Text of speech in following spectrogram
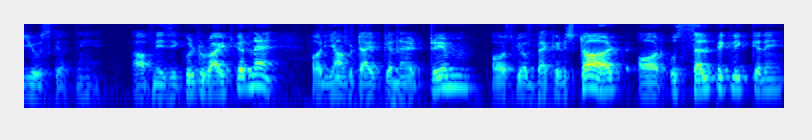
यूज़ करते हैं। आपने इज़ इक्वल टू राइट करना है और यहाँ पे टाइप करना है ट्रिम और उसके बाद ब्रैकेट स्टार्ट और उस सेल पे क्लिक करें,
